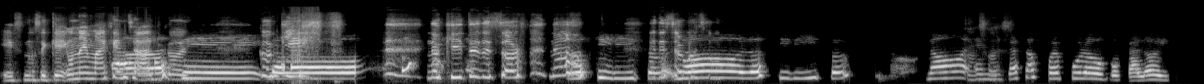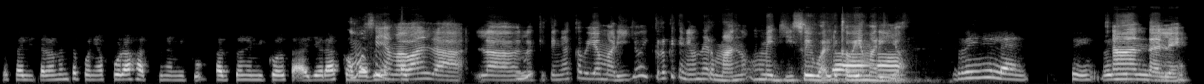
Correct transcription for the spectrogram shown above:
es no sé qué, una imagen Ah, con sí, con no, no quites de surf, no. los de no, los tiritos, no, no, en mi casa fue puro Vocaloid, o sea, literalmente ponía pura Hatsune Miku, Hatsune Miku, o sea, yo era como ¿Cómo se llamaba la, la, ¿Mm? la que tenía cabello amarillo? Y creo que tenía un hermano, un mellizo igual de cabello Ah, amarillo. Rini Len, sí, Ándale.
